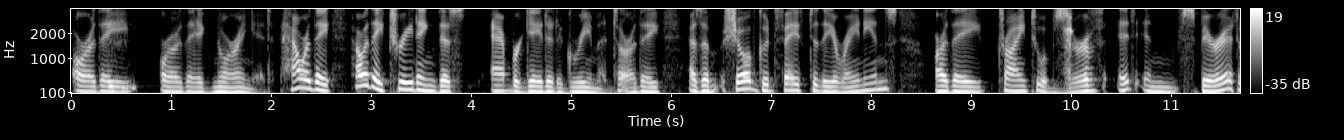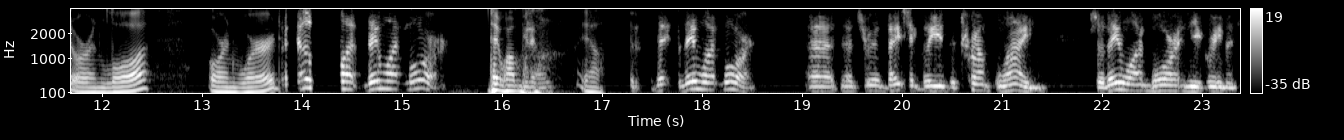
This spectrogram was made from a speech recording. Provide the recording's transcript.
or are they or are they ignoring it? How are they how are they treating this abrogated agreement? Are they, as a show of good faith to the Iranians, are they trying to observe it in spirit or in law or in word? They want, they want more. They want more. You know, yeah. They, they want more. Uh, that's really basically the Trump line. So they want more in the agreement,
